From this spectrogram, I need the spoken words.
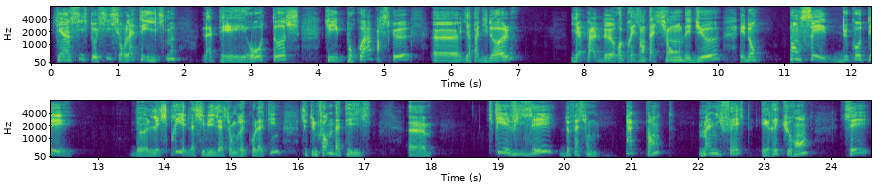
qui insiste aussi sur l'athéisme, l'athéotos, qui pourquoi? Parce que il euh, n'y a pas d'idole, il n'y a pas de représentation des dieux, et donc penser du côté de l'esprit et de la civilisation gréco-latine, c'est une forme d'athéisme. Euh, ce qui est visé de façon patente, manifeste et récurrente, c'est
